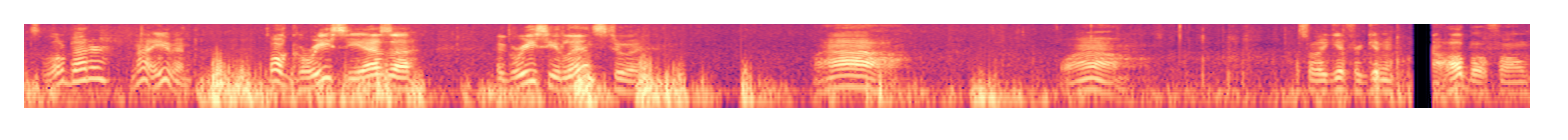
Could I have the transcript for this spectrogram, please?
It's a little better. Not even. It's all greasy. It has a a greasy lens to it. Wow. Wow. That's what I get for getting a hobo phone.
